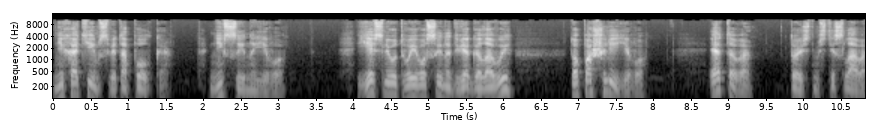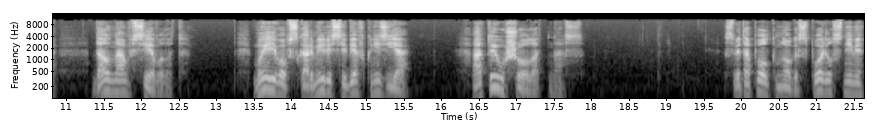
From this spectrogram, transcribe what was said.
Не хотим святополка, ни сына его. Если у твоего сына две головы, то пошли его. Этого, то есть Мстислава, дал нам Всеволод. Мы его вскормили себе в князья, а ты ушел от нас. Святополк много спорил с ними,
